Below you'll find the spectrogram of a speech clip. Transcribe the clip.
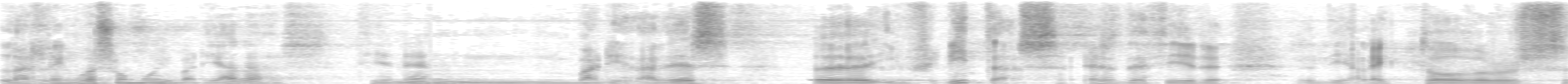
las lenguas son muy variadas, tienen variedades eh, infinitas, es decir, dialectos,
